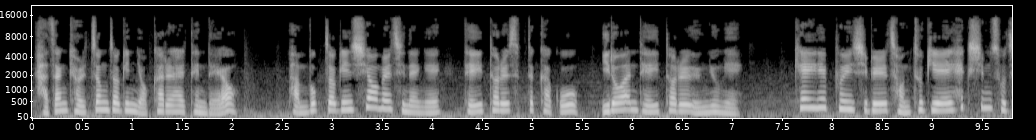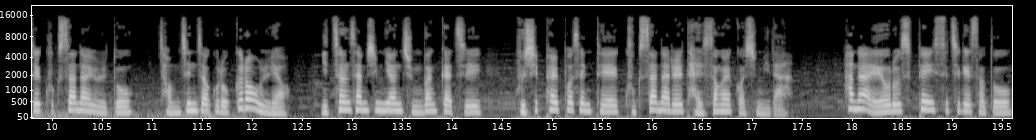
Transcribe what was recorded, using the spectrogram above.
가장 결정적인 역할을 할 텐데요. 반복적인 시험을 진행해 데이터를 습득하고 이러한 데이터를 응용해 KF21 전투기의 핵심 소재 국산화율도 점진적으로 끌어올려 2030년 중반까지 98%의 국산화를 달성할 것입니다. 하나 에어로스페이스 측에서도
